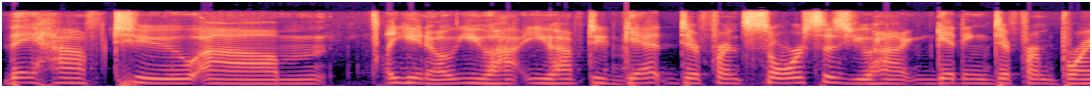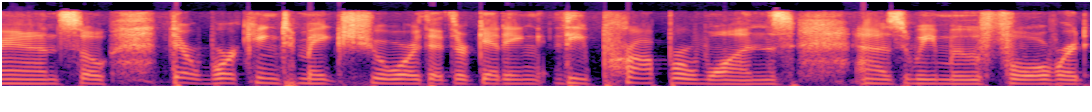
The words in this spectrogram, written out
they have to. Um, you know you ha- you have to get different sources you are getting different brands so they're working to make sure that they're getting the proper ones as we move forward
